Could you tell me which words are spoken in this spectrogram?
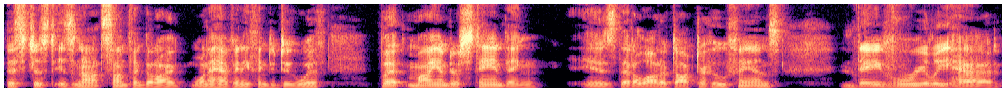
this just is not something that I want to have anything to do with. But my understanding is that a lot of Doctor Who fans, they've really had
